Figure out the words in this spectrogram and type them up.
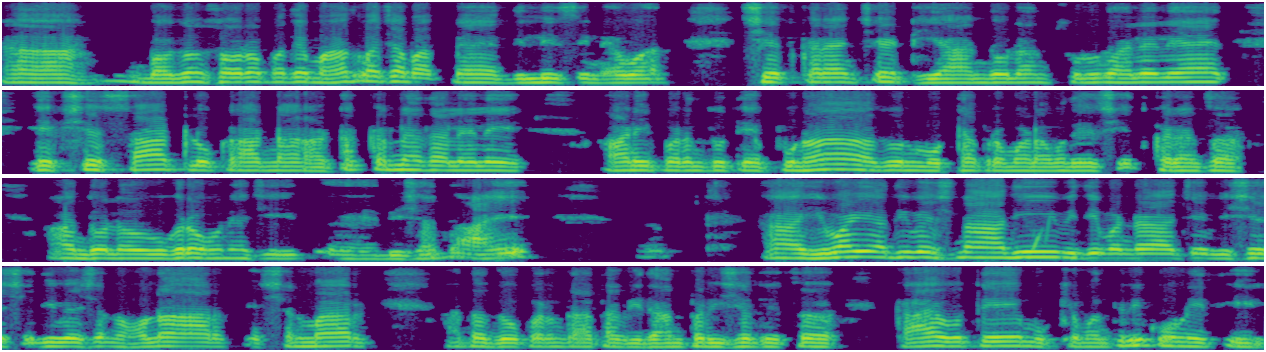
बहुजन स्वरूपमध्ये महत्त्वाच्या बातम्या आहेत. दिल्ली सीमेवर शेतकऱ्यांचे ठिया आंदोलन सुरू झालेले आहेत. एकशे साठ लोकांना अटक करण्यात आलेले आणि परंतु ते पुन्हा अजून मोठ्या प्रमाणामध्ये शेतकऱ्यांचं आंदोलन उग्र होण्याची दिशा आहे. हिवाळी अधिवेशनाआधी विधिमंडळाचे विशेष अधिवेशन होणार क्वेश्चन मार्क आता जोपर्यंत आता विधान परिषदेचं काय होते मुख्यमंत्री कोण येतील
